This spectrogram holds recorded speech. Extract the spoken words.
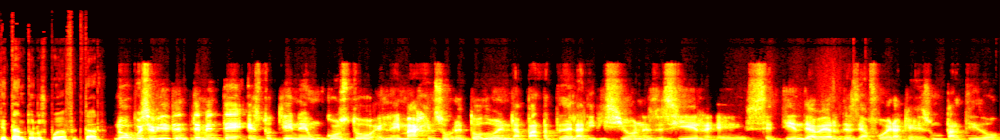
¿Qué tanto los puede afectar? No, pues evidentemente esto tiene un costo en la imagen, sobre todo en la parte de la división, es decir, eh, se tiende a ver desde afuera que es un partido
